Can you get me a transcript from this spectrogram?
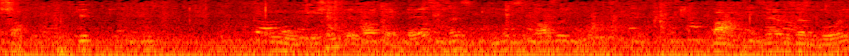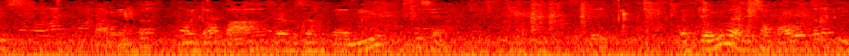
só, que o, CNPJ é 10 215 980 barra 002 40 ou então barra 00, é, 1060. Ok? É porque um é de São Paulo outro é daqui.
